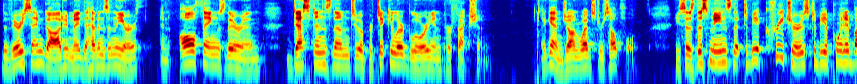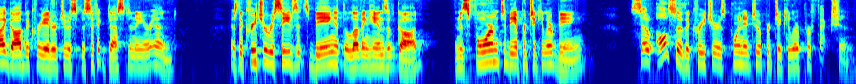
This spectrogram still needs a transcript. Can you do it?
The very same God who made the heavens and the earth and all things therein destines them to a particular glory and perfection. Again, John Webster's helpful. He says this means that to be a creature is to be appointed by God the Creator to a specific destiny or end. As the creature receives its being at the loving hands of God and is formed to be a particular being, so also the creature is pointed to a particular perfection,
